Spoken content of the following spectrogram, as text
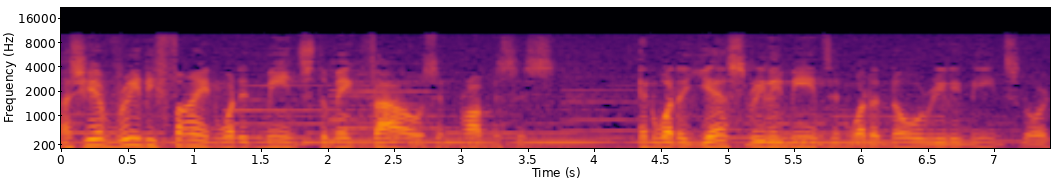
as you have redefined what it means to make vows and promises, and what a yes really means and what a no really means, Lord,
